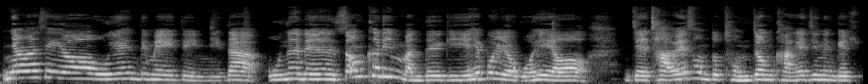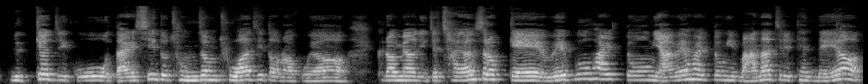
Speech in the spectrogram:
안녕하세요. 오유 핸드메이드입니다. 오늘은 선크림 만들기 해보려고 해요. 이제 자외선도 점점 강해지는 게 느껴지고 날씨도 점점 좋아지더라고요. 그러면 이제 자연스럽게 외부 활동, 야외 활동이 많아질 텐데요.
